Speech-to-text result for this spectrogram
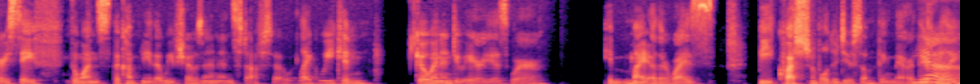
very safe, the ones, the company that we've chosen and stuff. So, like, we can go in and do areas where it might otherwise be questionable to do something there. They yeah. really.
